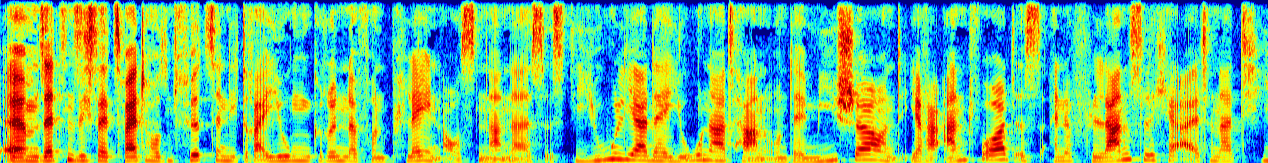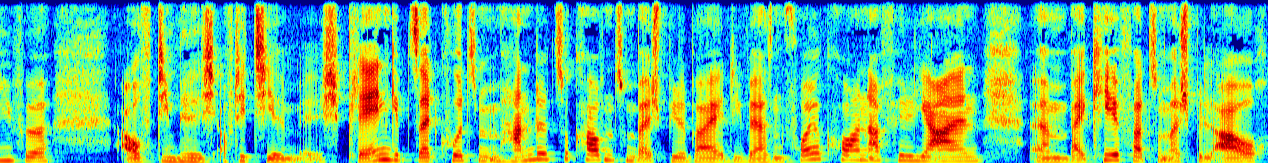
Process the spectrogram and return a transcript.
ähm, setzen sich seit 2014 die drei jungen Gründer von Plain auseinander. Es ist Julia, der Jonathan und der Misha und ihre Antwort ist eine pflanzliche Alternative auf die Milch, auf die Tiermilch. Plain gibt es seit kurzem im Handel zu kaufen, zum Beispiel bei diversen Vollkorner-Filialen, ähm, bei Käfer zum Beispiel auch.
